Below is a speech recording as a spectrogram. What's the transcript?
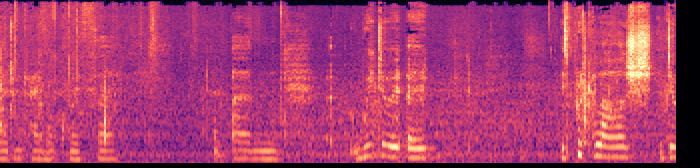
word we came up with? Uh, um, we do it. Uh, is bricolage do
